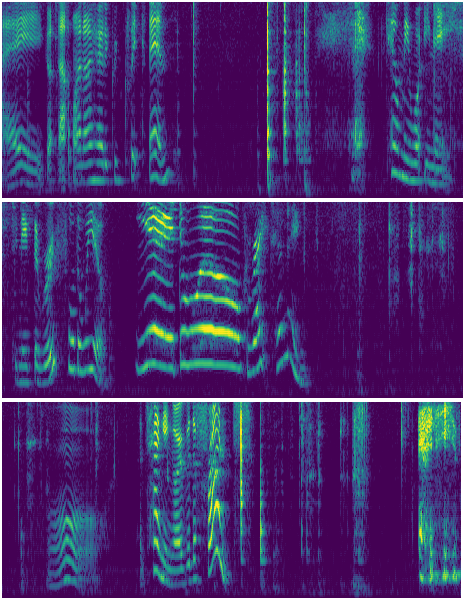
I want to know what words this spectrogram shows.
Hey, got that one. I heard a good click then. Tell me what you need. Do you need the roof or the wheel? Yeah, the world. Great telling. Oh, it's hanging over the front. And he's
